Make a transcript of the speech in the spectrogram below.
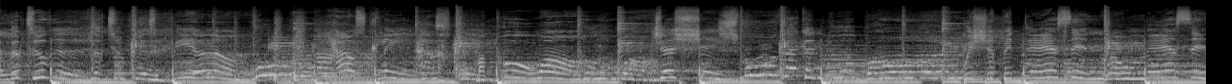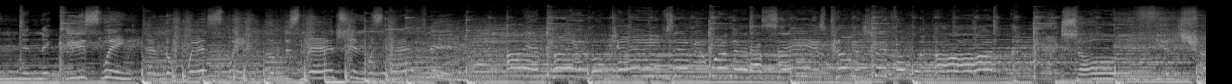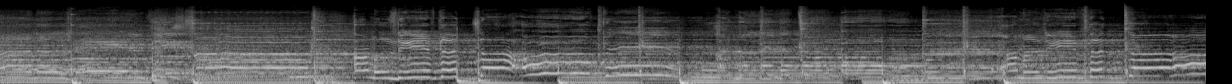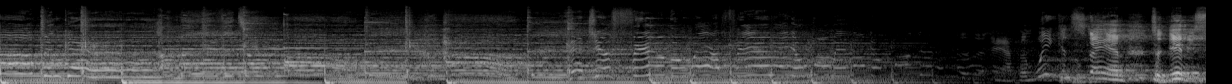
I look too good, look too good to be alone. My house clean, house clean. my pool warm. pool warm. Just shake smooth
